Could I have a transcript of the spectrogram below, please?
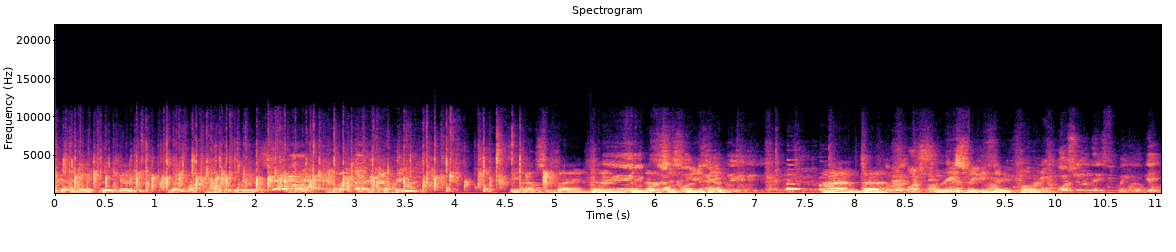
We're going to get Rico to play one number with us. He loves very happy. He loves the band and he loves his music. And uh, the least we can do for him. Washington this week, okay?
